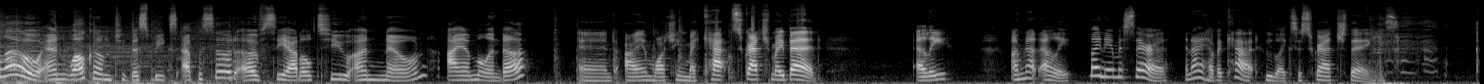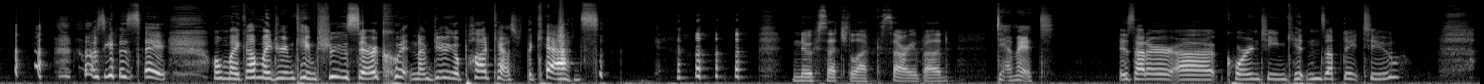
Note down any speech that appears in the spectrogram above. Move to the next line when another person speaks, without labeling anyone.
Hello, and welcome to this week's episode of Seattle to Unknown. I am Melinda.
And I am watching my cat scratch my bed. Ellie? I'm not Ellie. My name is Sarah, and I have a cat who likes to scratch things.
I was gonna say, oh my god, my dream came true. Sarah quit, and I'm doing a podcast with the cats.
no such luck. Sorry, bud.
Damn it. Is that our uh, quarantine kittens update too?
